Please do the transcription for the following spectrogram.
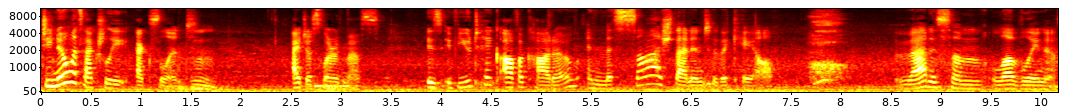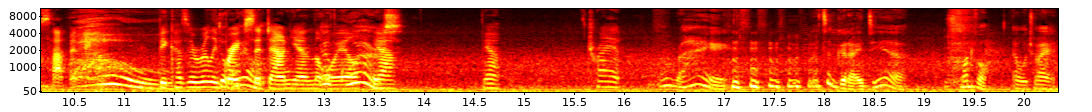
do you know what's actually excellent? Mm. I just learned this. Is if you take avocado and massage that into the kale, that is some loveliness happening. Oh. Because it really breaks oil. it down, yeah, in the Yeah, of oil. course. Yeah. Yeah. Try it. All right. That's a good idea. Wonderful. I will try it.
